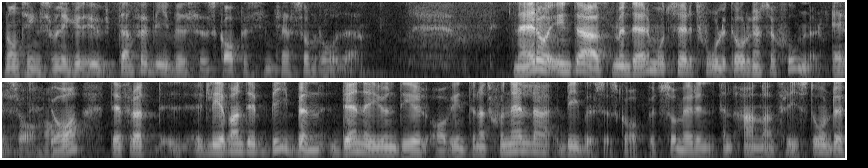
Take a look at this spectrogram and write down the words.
någonting som ligger utanför Bibelsällskapets intresseområde? Nej då, inte alls. Men däremot så är det två olika organisationer. Är det så? Ja, därför att Levande Bibeln, den är ju en del av Internationella Bibelsällskapet som är en, en annan fristående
